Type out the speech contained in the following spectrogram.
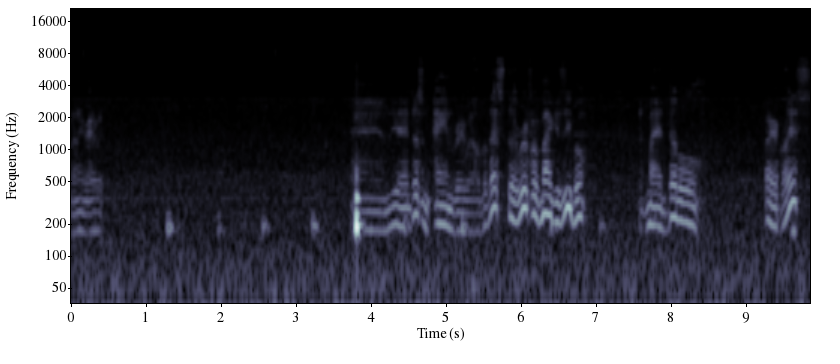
bunny rabbit. Yeah, it doesn't pan very well. But that's the roof of my gazebo with my double fireplace.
